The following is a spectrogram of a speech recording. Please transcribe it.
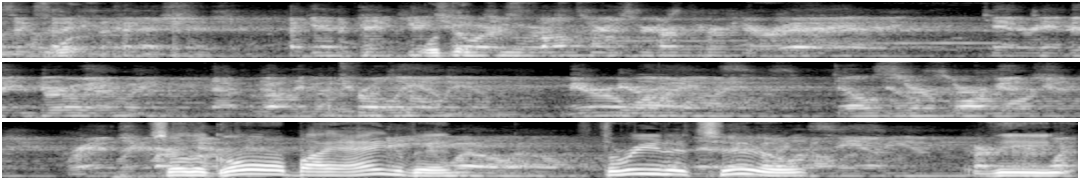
Was exciting finish. Again, thank you to our sponsors, Perfect Puree, Tannery Big Brewing, Napa Valley Petroleum, Mira Wines, Del Sur Mortgage, Ranch So the goal by Angevin, three to two. The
